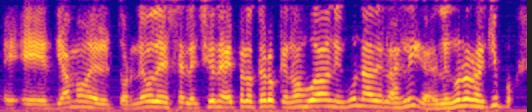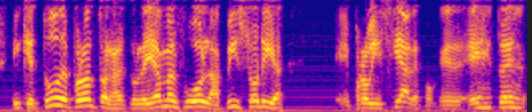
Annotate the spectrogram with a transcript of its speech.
eh, digamos, el torneo de selecciones, hay peloteros que no han jugado en ninguna de las ligas, en ninguno de los equipos, y que tú de pronto le llamas al fútbol las visorías provinciales, porque esto es,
